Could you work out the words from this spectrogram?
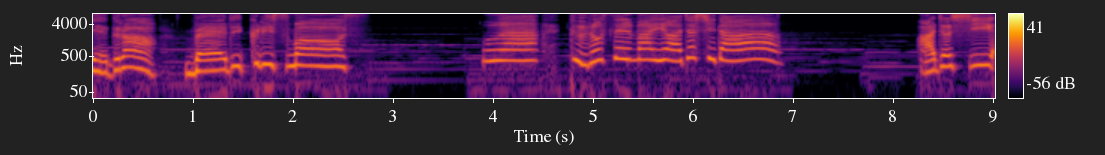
얘들아, Merry Christmas! 우와, 드로셀마이어 아저씨다. 아저씨,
